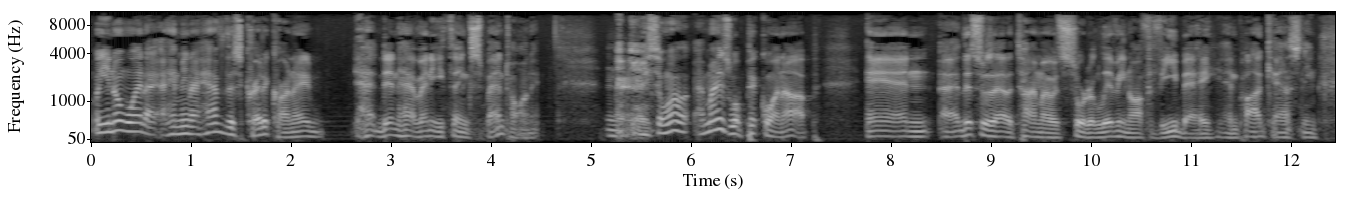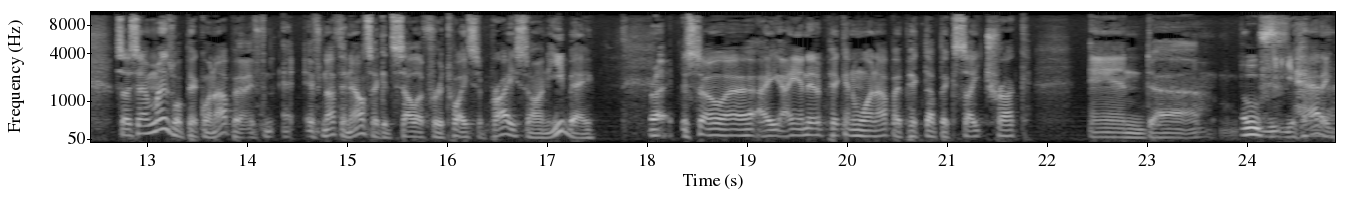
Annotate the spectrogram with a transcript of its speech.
"Well, you know what? I, I mean, I have this credit card, and I didn't have anything spent on it. I said, well, I might as well pick one up." And uh, this was at a time I was sort of living off of eBay and podcasting, so I said I might as well pick one up. If if nothing else, I could sell it for twice the price on eBay. Right. So uh, I, I ended up picking one up. I picked up Excite Truck, and uh, Oof. you had Yeah.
